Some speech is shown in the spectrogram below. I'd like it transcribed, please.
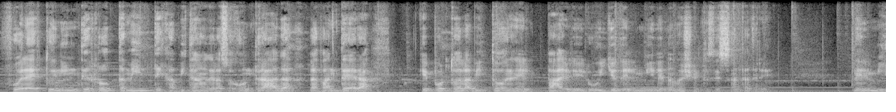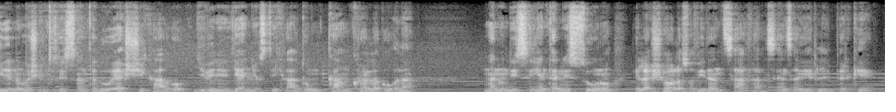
fu eletto ininterrottamente capitano della sua contrada, la Pantera, che portò alla vittoria nel Palio di luglio del 1963. Nel 1962 a Chicago gli venne diagnosticato un cancro alla gola ma non disse niente a nessuno e lasciò la sua fidanzata senza dirle il perché.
